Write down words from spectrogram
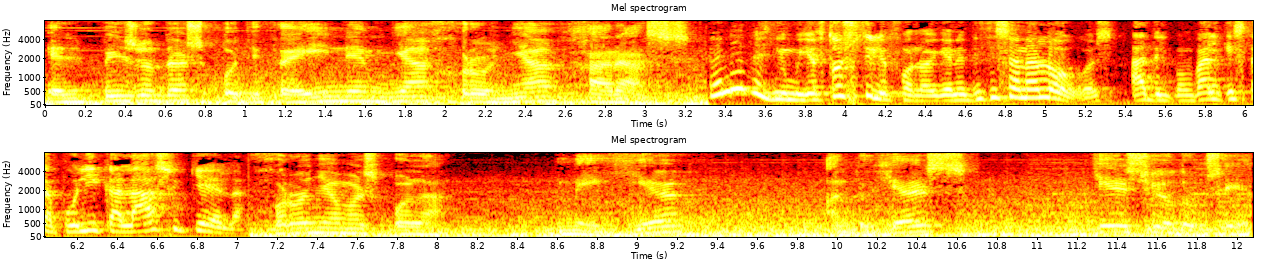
ελπίζοντας ότι θα είναι μια χρονιά χαράς. Δεν είναι παιδί μου, γι' αυτό σου τηλεφωνώ για να ντυθείς αναλόγως. Άντε λοιπόν, βάλει και στα πολύ καλά σου και έλα. Χρόνια μας πολλά. Με υγεία, αντοχές και αισιοδοξία.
